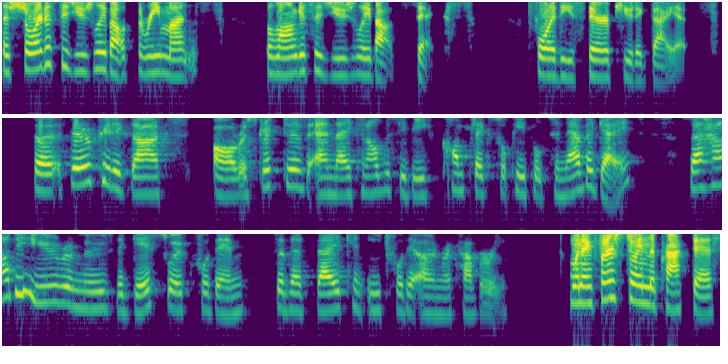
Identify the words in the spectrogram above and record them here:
the shortest is usually about three months the longest is usually about six for these therapeutic diets. So, therapeutic diets are restrictive and they can obviously be complex for people to navigate. So, how do you remove the guesswork for them so that they can eat for their own recovery? When I first joined the practice,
